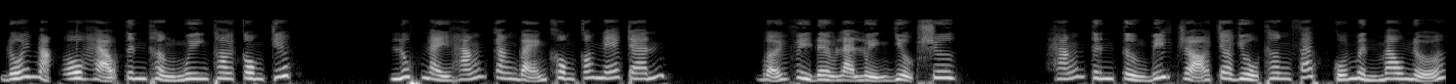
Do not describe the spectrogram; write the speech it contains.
Đối mặt ô hạo tinh thần nguyên thôi công kiếp. Lúc này hắn căn bản không có né tránh. Bởi vì đều là luyện dược sư. Hắn tin tường biết rõ cho dù thân pháp của mình mau nữa.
